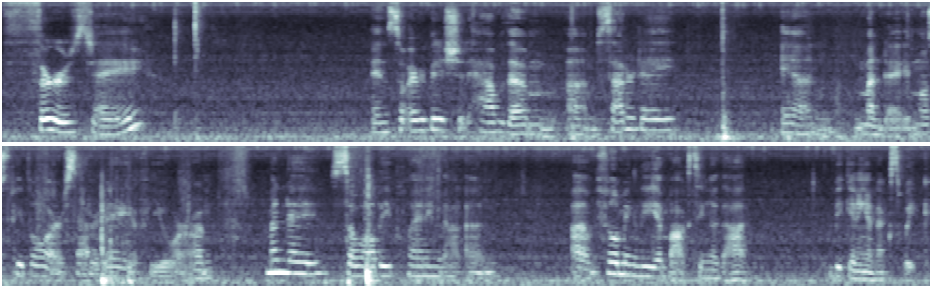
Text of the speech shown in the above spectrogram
Thursday. And so everybody should have them um, Saturday and Monday. Most people are Saturday, if you are on Monday. So I'll be planning that and um, filming the unboxing of that beginning of next week.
